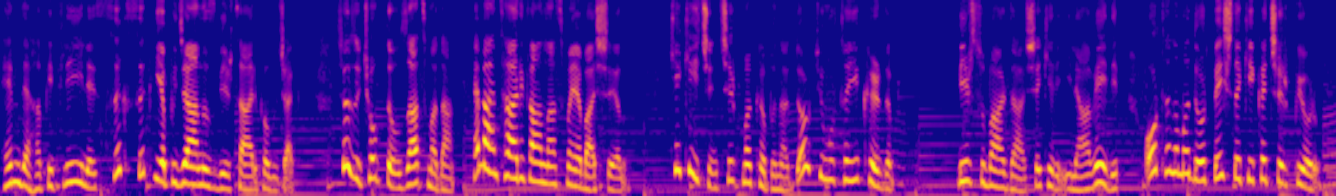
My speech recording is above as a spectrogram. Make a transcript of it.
hem de hafifliğiyle sık sık yapacağınız bir tarif olacak. Sözü çok da uzatmadan hemen tarifi anlatmaya başlayalım. Keki için çırpma kabına 4 yumurtayı kırdım. 1 su bardağı şekeri ilave edip ortalama 4-5 dakika çırpıyorum.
